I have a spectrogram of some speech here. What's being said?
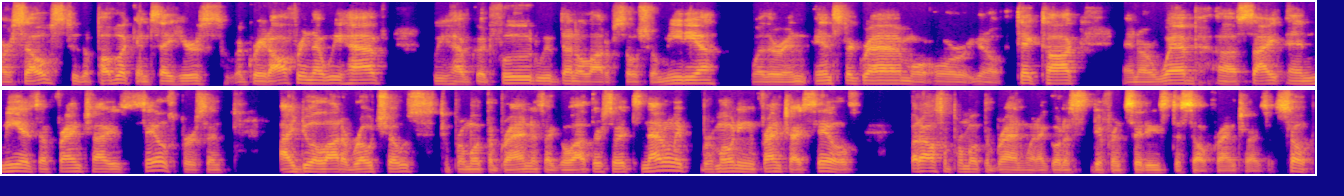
ourselves to the public and say, here's a great offering that we have. We have good food. We've done a lot of social media, whether in Instagram or, or you know TikTok and our web uh, site. And me as a franchise salesperson, I do a lot of road shows to promote the brand as I go out there. So it's not only promoting franchise sales, but I also promote the brand when I go to different cities to sell franchises. So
